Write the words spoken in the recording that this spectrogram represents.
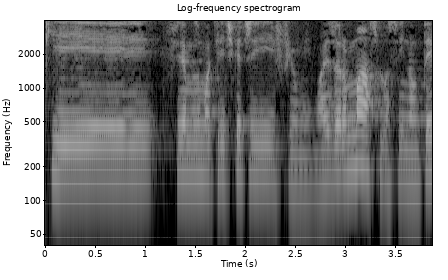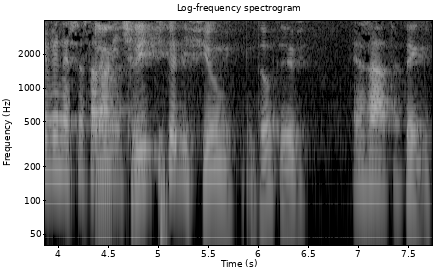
que fizemos uma crítica de filme, mas era o máximo assim, não teve A necessariamente. crítica de filme. Então teve. Exato. Tem que...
